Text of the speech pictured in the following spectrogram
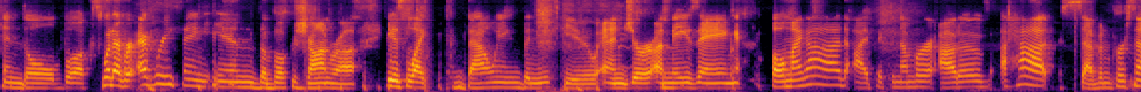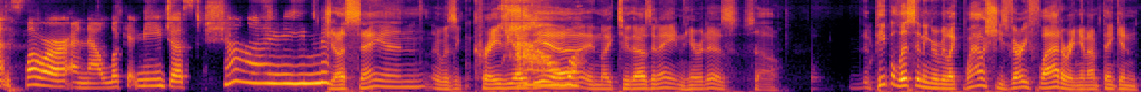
Kindle, books, whatever, everything in the book genre is like bowing beneath you and you're amazing. Oh my God, I picked a number out of a hat, 7% slower. And now look at me just shine. Just saying. It was a crazy idea in like 2008 and here it is. So the people listening are be like, wow, she's very flattering. And I'm thinking,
